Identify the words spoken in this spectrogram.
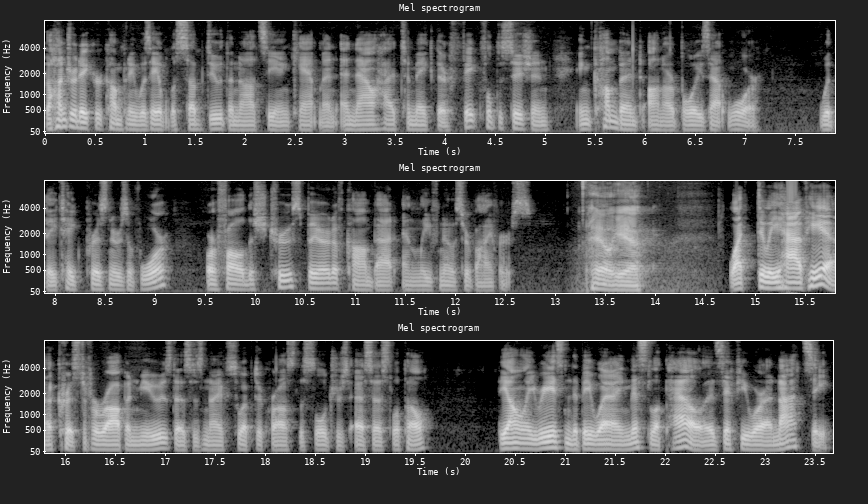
The Hundred Acre Company was able to subdue the Nazi encampment and now had to make their fateful decision incumbent on our boys at war. Would they take prisoners of war or follow the true spirit of combat and leave no survivors? Hell yeah. What do we have here? Christopher Robin mused as his knife swept across the soldier's SS lapel. The only reason to be wearing this lapel is if you were a Nazi,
